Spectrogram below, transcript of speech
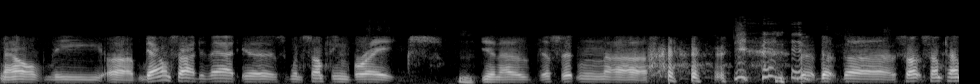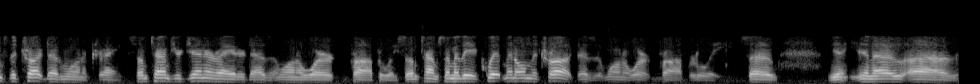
now, the uh, downside to that is when something breaks. Hmm. You know, just sitting. Uh, the, the, the so, sometimes the truck doesn't want to crank. Sometimes your generator doesn't want to work properly. Sometimes some of the equipment on the truck doesn't want to work properly. So, you, you know, uh,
